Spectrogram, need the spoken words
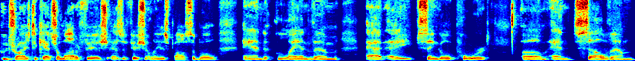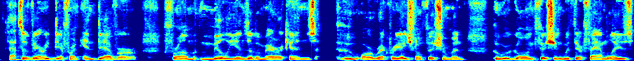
who tries to catch a lot of fish as efficiently as possible and land them at a single port um, and sell them, that's a very different endeavor from millions of Americans who are recreational fishermen who are going fishing with their families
